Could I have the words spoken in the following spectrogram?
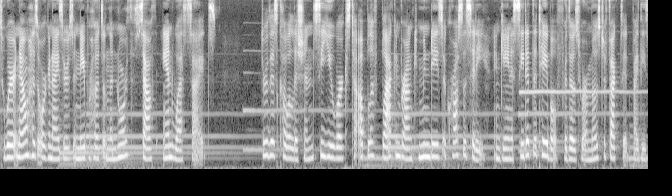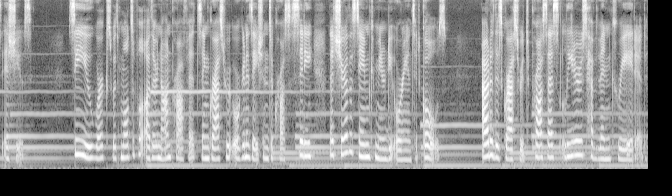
to where it now has organizers in neighborhoods on the north, south, and west sides. Through this coalition, CU works to uplift black and brown communities across the city and gain a seat at the table for those who are most affected by these issues. CU works with multiple other nonprofits and grassroots organizations across the city that share the same community oriented goals. Out of this grassroots process, leaders have been created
